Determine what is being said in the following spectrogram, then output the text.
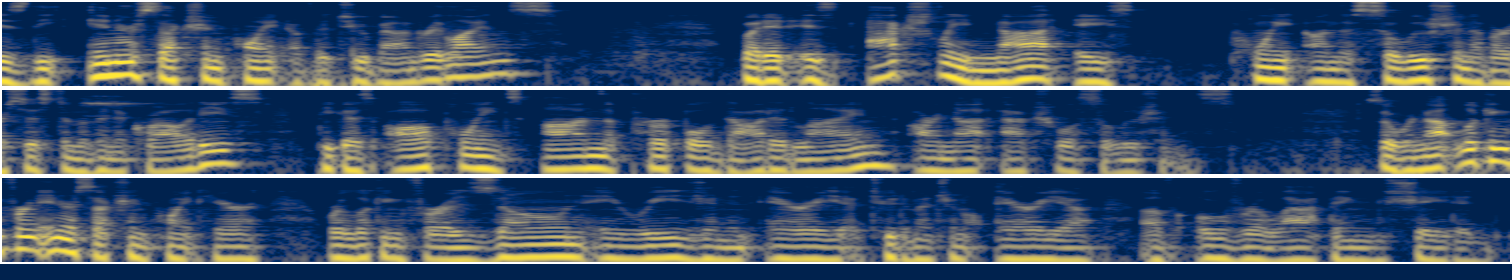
is the intersection point of the two boundary lines, but it is actually not a point on the solution of our system of inequalities because all points on the purple dotted line are not actual solutions. So we're not looking for an intersection point here. We're looking for a zone, a region, an area, a two-dimensional area of overlapping shaded,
